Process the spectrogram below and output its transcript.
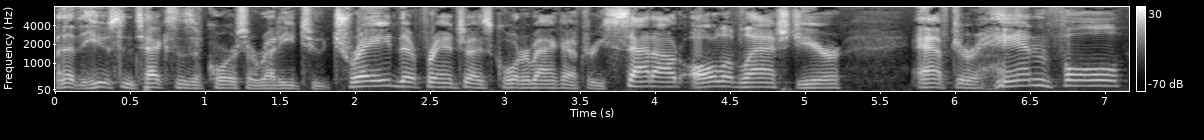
And that the Houston Texans, of course, are ready to trade their franchise quarterback after he sat out all of last year, after handful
